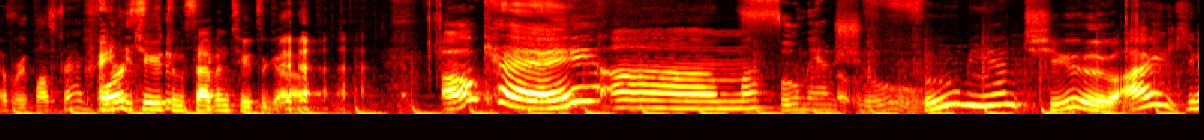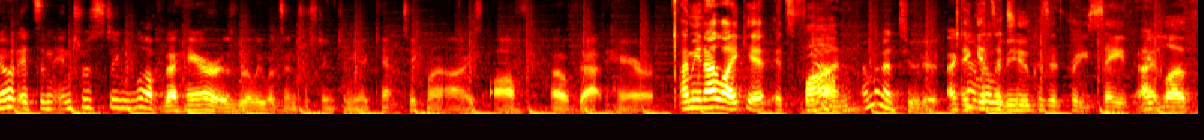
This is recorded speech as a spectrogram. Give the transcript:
of RuPaul's Drag Race. Four toots and seven toots ago. Okay. Um. Fu Manchu. Fu Manchu. I, you know, what, it's an interesting look. The hair is really what's interesting to me. I can't take my eyes off of that hair. I mean, I like it. It's fun. I'm gonna toot it. I It can't gets really a two because it's pretty safe. And I, I- love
